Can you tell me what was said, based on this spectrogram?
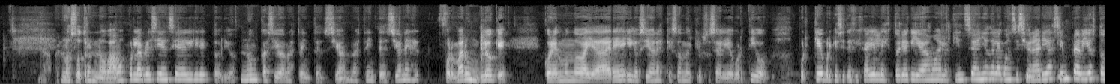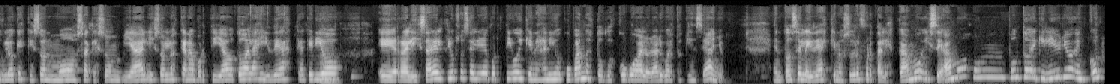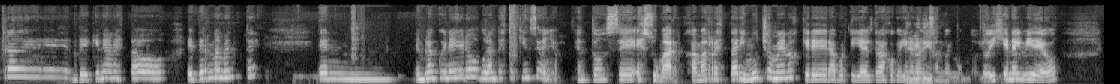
Ya. Nosotros no vamos por la presidencia del directorio, nunca ha sido nuestra intención. Nuestra intención es formar un bloque con el mundo Valladares y los sillones que son del Club Social y Deportivo. ¿Por qué? Porque si te fijáis en la historia que llevamos de los 15 años de la concesionaria, siempre ha habido estos bloques que son Moza, que son Vial y son los que han aportillado todas las ideas que ha querido eh, realizar el Club Social y Deportivo y quienes han ido ocupando estos dos cupos a lo largo de estos 15 años. Entonces la idea es que nosotros fortalezcamos y seamos un punto de equilibrio en contra de, de quienes han estado eternamente en, en blanco y negro durante estos 15 años. Entonces es sumar, jamás restar y mucho menos querer aportillar el trabajo que viene Dividir. realizando el mundo. Lo dije en el video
